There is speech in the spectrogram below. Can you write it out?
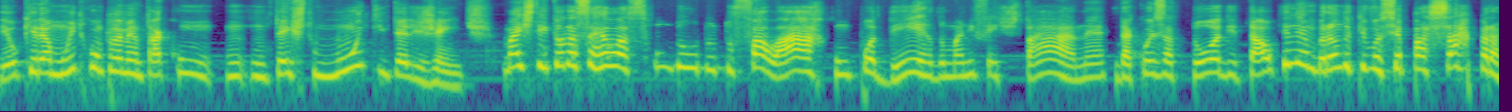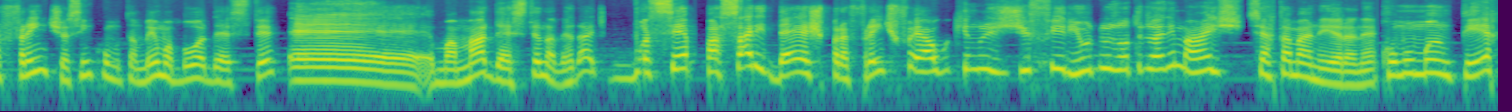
Eu queria muito complementar com um, um texto muito inteligente, mas tem toda essa relação do, do, do, falar com o poder, do manifestar, né? Da coisa toda e tal. E lembrando que você passar para frente, assim como também uma boa DST, é uma má DST, na verdade, você passar ideias para frente foi algo que nos diferiu dos outros animais, de certa maneira, né? Como manter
